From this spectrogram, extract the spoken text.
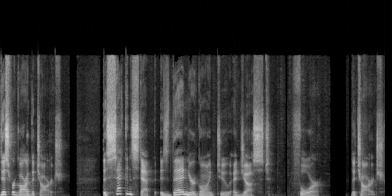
Disregard the charge. The second step is then you're going to adjust for the charge.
